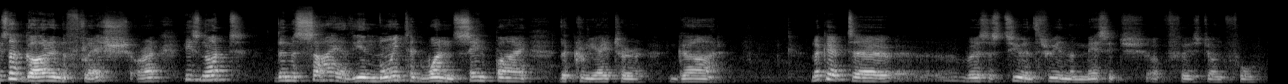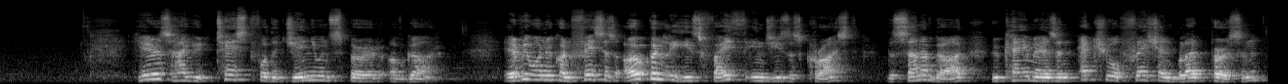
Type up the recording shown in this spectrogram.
He's not God in the flesh. All right. He's not the Messiah, the anointed one sent by the Creator God. Look at uh, verses 2 and 3 in the message of 1 John 4. Here's how you test for the genuine Spirit of God. Everyone who confesses openly his faith in Jesus Christ, the Son of God, who came as an actual flesh and blood person,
